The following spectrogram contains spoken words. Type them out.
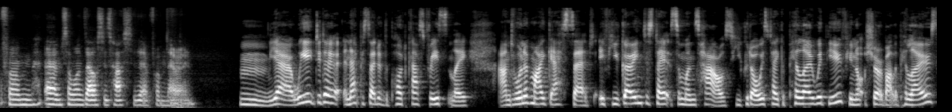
from um, someone else's house to their from their own. Mm, yeah, we did a, an episode of the podcast recently, and one of my guests said if you're going to stay at someone's house, you could always take a pillow with you if you're not sure about the pillows.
